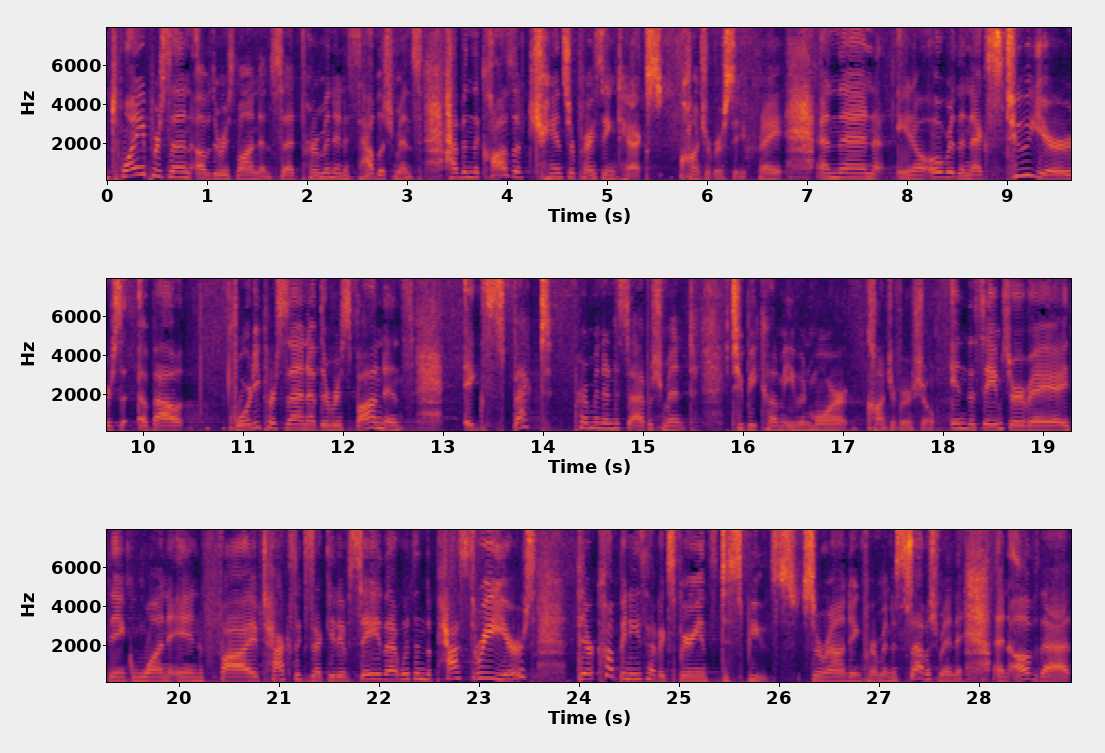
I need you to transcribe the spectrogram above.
20% of the respondents said permanent establishments have been the cause of transfer pricing tax controversy, right? And then, you know, over the next two years, about 40% of the respondents expect permanent establishment to become even more controversial. In the same survey, I think one in five tax executives say that within the past three years, their companies have experienced disputes surrounding permanent establishment. And of that,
